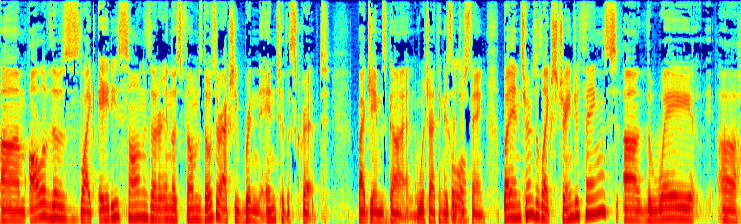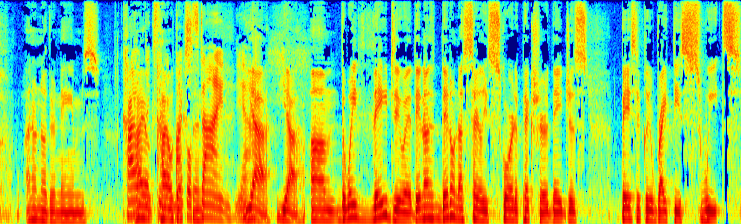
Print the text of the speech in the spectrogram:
Um, all of those like 80s songs that are in those films, those are actually written into the script by James Gunn, which I think is Cool. interesting. But in terms of like Stranger Things, uh, the way uh, I don't know their names. Kyle, Dixon, and Michael Stein. Yeah. yeah, yeah. Um, the way they do it, they don't they don't necessarily score the picture. They just basically write these suites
